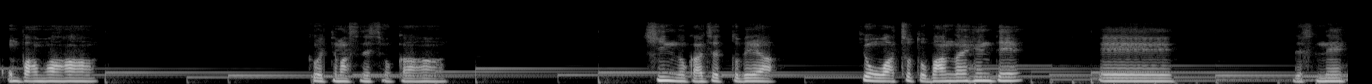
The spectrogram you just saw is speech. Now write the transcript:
こんばんは。聞こえてますでしょうか？真のガジェット部屋。今日はちょっと番外編で、えー、ですね。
